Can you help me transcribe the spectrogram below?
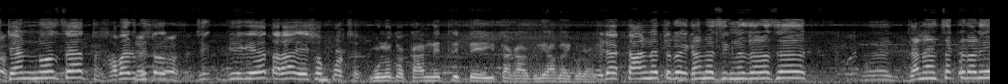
স্ট্যান্ড ভিতর গিয়ে গিয়ে তারা এসব করছে। মূলত কার নেতৃত্বে এই টাকাগুলি আদায় করা এটা কার নেতৃত্বে? এখানে সিগনেচার আছে জেনারেল সেক্রেটারি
